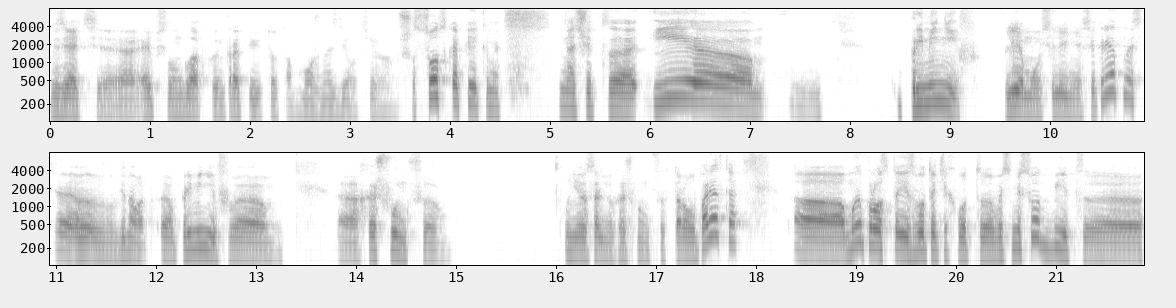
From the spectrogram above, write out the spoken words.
взять эпсилон гладкую энтропию, то там можно сделать 600 с копейками. Значит, э, и э, применив лемму усиления секретности, э, виноват, э, применив э, э, хэш-функцию, универсальную хэш-функцию второго порядка, э, мы просто из вот этих вот 800 бит э,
